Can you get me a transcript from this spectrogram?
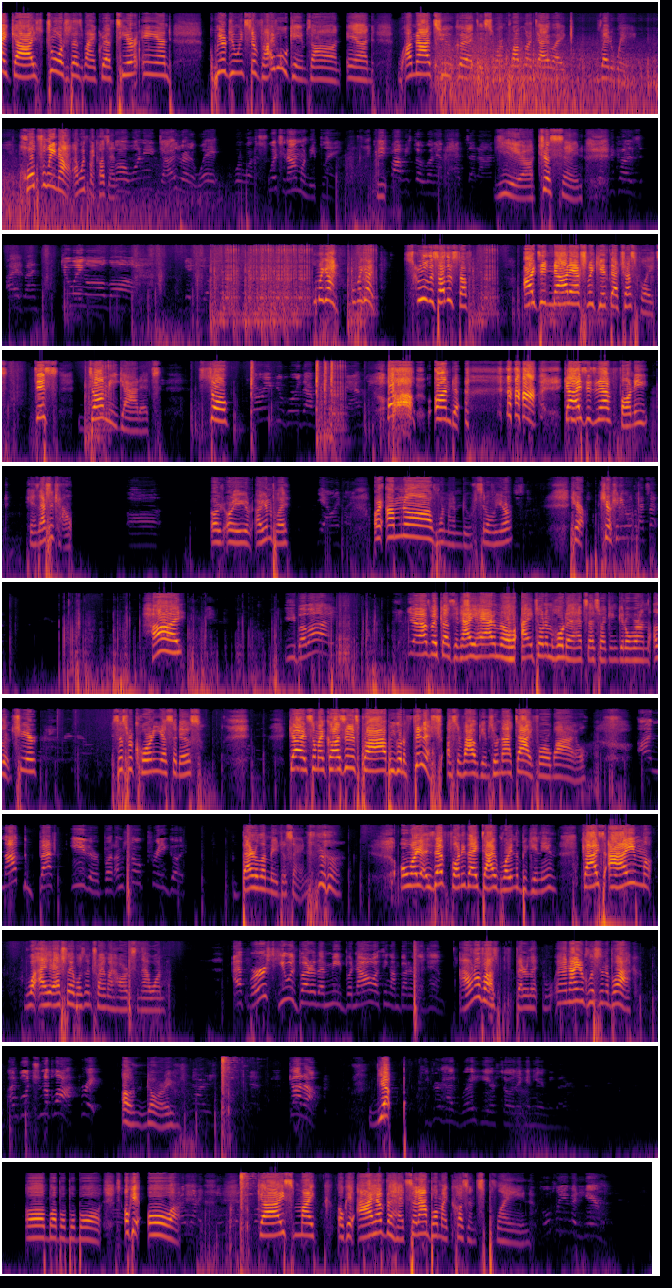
Hi guys, George does Minecraft here, and we're doing survival games on, and I'm not too good at this, so I'm probably gonna die like right away. Hopefully not. I'm with my cousin. Well, when he dies right away, we're gonna switch and I'm gonna be playing. But he's probably still gonna have the headset on. Yeah, just saying. Just because I've been doing all the videos. Oh my god! Oh my god! Screw this other stuff. I did not actually get that chest plate. This dummy got it. So, Sorry if you heard that really badly. oh, I'm dead. Guys, isn't that funny? Hey, does that actually count? Uh, Or, or are you, are you gonna play? yeah, like, like, Alright, I'm gonna, what am I gonna do? Sit over here? Here, here, can you hold the headset? Hi. bye bye. Yeah, that's my cousin. I had him. I told him to hold the headset so I can get over on the other chair. Is this recording? Yes, it is. Guys, so my cousin is probably going to finish a survival game, so not die for a while. I'm not the best either, but I'm still pretty good. Better than me, just saying. oh my god, is that funny that I died right in the beginning? Guys, I'm. Well, I actually I wasn't trying my hardest in that one. At first, he was better than me, but now I think I'm better than him. I don't know if I was better than. And now you're glistening the black. I'm glitching the block. Oh, don't worry. Now I just got out. Yep. Keep your head right here so they can hear me better. Oh, blah blah blah blah. Okay. Oh. I don't want to team with everybody. Guys, my okay, I have the headset on, but my cousin's playing. Hopefully you can hear me.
